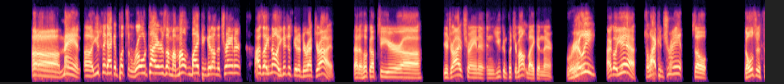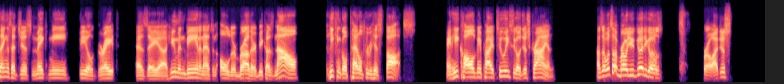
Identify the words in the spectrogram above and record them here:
oh man, uh, you think I can put some road tires on my mountain bike and get on the trainer? I was like, no, you can just get a direct drive that'll hook up to your uh your drivetrain and you can put your mountain bike in there. Really? I go, yeah. So I can train. So those are things that just make me feel great. as a uh, human being and as an older brother because now he can go pedal through his thoughts. And he called me probably two weeks ago just crying. I said, What's up, bro? You good? He goes, Bro, I just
